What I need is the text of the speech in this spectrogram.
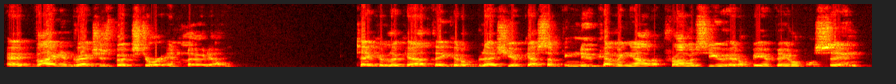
at Vine and Drench's bookstore in Lodi. Take a look at it. I think it'll bless you. I've got something new coming out. I promise you it'll be available soon.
